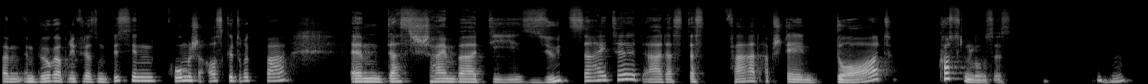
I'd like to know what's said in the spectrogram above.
beim, im Bürgerbrief wieder so ein bisschen komisch ausgedrückt war, ähm, dass scheinbar die Südseite, da das, das Fahrradabstellen dort kostenlos ist. Mhm.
